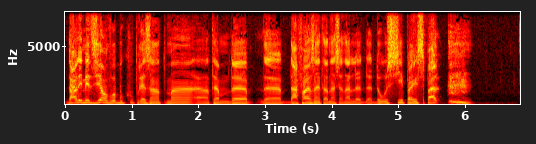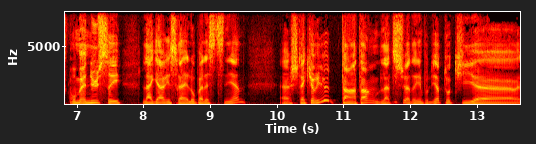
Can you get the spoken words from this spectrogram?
dans les médias, on voit beaucoup présentement, euh, en termes d'affaires de, internationales, le, dossier principal au menu, c'est la guerre israélo-palestinienne. Euh, J'étais curieux de t'entendre là-dessus, Adrien Pouliot, toi qui euh,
